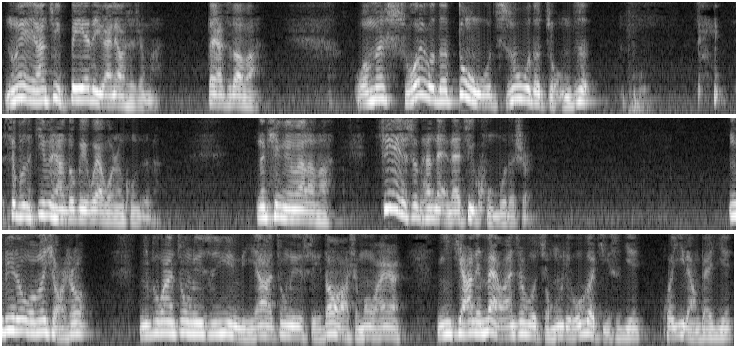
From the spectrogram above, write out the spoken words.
农业原最悲哀的原料是什么？大家知道吧？我们所有的动物、植物的种子，是不是基本上都被外国人控制了？能听明白了吗？这是他奶奶最恐怖的事儿。你比如我们小时候，你不管种的是玉米啊，种的水稻啊，什么玩意儿，你家里卖完之后总留个几十斤或一两百斤，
